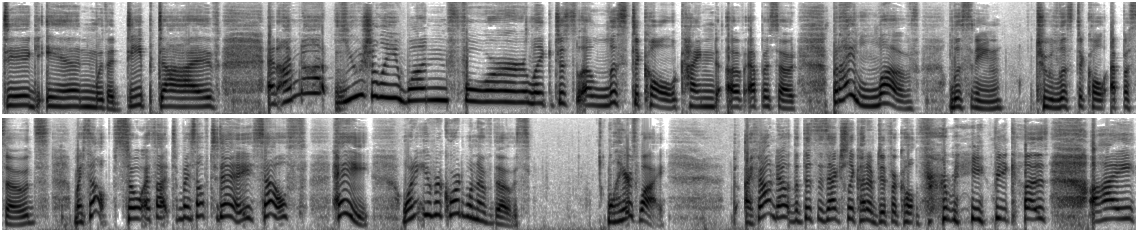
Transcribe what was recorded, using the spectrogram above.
dig in with a deep dive. And I'm not usually one for like just a listicle kind of episode, but I love listening to listicle episodes myself. So I thought to myself today, self, hey, why don't you record one of those? Well, here's why. I found out that this is actually kind of difficult for me because I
